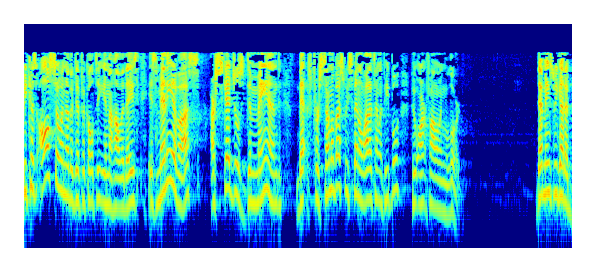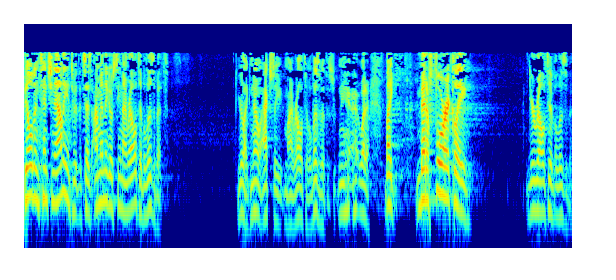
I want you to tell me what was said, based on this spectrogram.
Because also another difficulty in the holidays is many of us, our schedules demand that for some of us, we spend a lot of time with people who aren't following the Lord. That means we got to build intentionality into it that says, I'm going to go see my relative Elizabeth. You're like, no, actually, my relative Elizabeth is, whatever. Like, metaphorically, your relative Elizabeth.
